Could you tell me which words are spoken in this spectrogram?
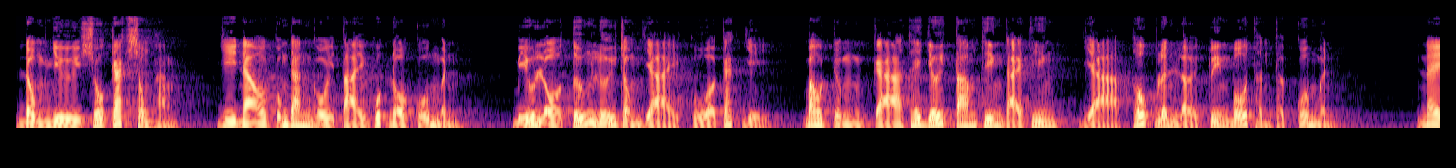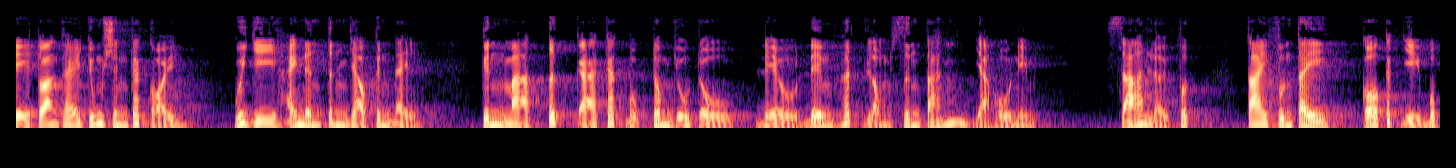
đồng như số cát sông hằng. Vị nào cũng đang ngồi tại quốc độ của mình biểu lộ tướng lưỡi rộng dài của các vị, bao trùm cả thế giới tam thiên đại thiên và thốt lên lời tuyên bố thành thật của mình. Này toàn thể chúng sinh các cõi, quý vị hãy nên tin vào kinh này. Kinh mà tất cả các bục trong vũ trụ đều đem hết lòng xưng tán và hộ niệm. Xá lợi phất, tại phương tây có các vị bục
